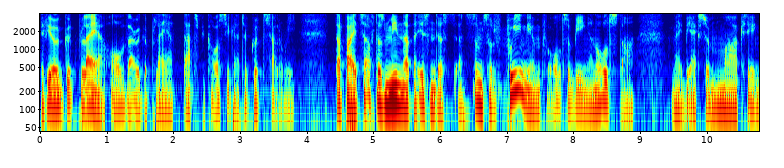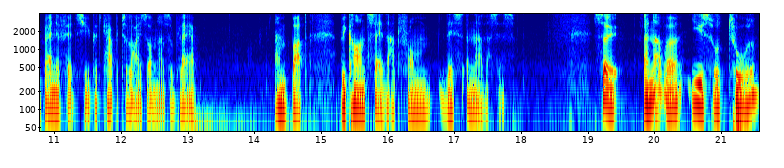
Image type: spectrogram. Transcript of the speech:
if you're a good player or very good player, that's because you get a good salary. That by itself doesn't mean that there isn't a, some sort of premium for also being an all-star. Maybe extra marketing benefits you could capitalize on as a player. Um, but we can't say that from this analysis. So another useful tool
